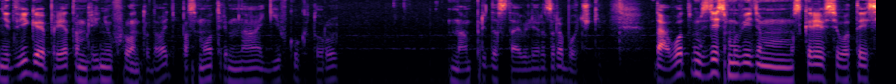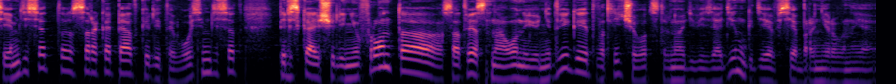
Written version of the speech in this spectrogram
не двигая при этом линию фронта. Давайте посмотрим на гифку, которую нам предоставили разработчики. Да, вот здесь мы видим, скорее всего, Т-70 45 или Т-80, пересекающую линию фронта. Соответственно, он ее не двигает, в отличие от стальной дивизии 1, где все бронированные,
